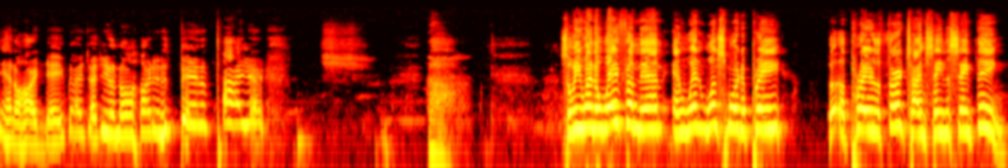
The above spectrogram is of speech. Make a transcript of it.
He had a hard day. You don't know how hard it has been. I'm tired. So he went away from them and went once more to pray a prayer the third time, saying the same thing.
